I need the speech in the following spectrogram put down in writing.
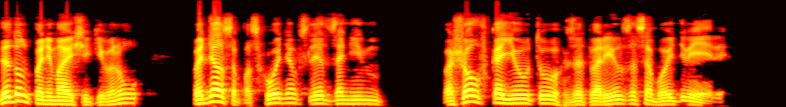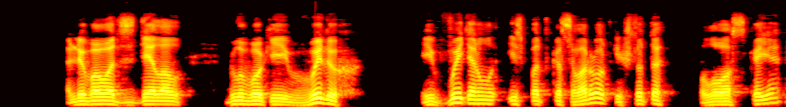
Ведун, понимающий, кивнул, поднялся по сходням вслед за ним, вошел в каюту, затворил за собой дверь. Любовод сделал глубокий выдох и вытянул из-под косоворотки что-то плоское,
